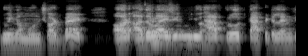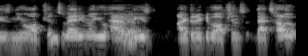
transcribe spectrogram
doing a moonshot bet or otherwise you know you have growth capital and these new options where you know you have yeah. these alternative options that's how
